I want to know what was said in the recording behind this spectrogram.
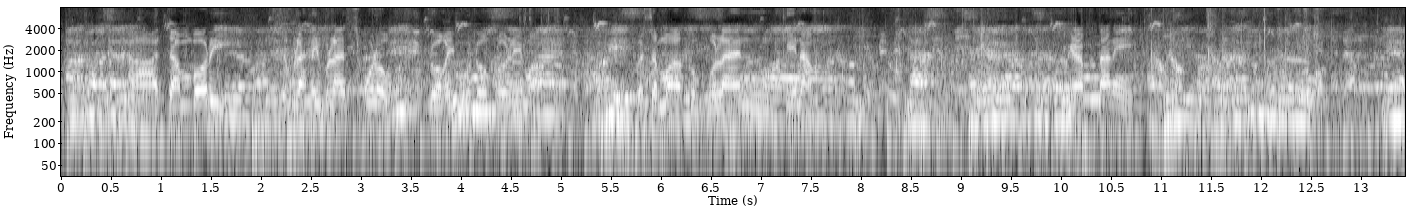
Ah, Jambori 11 bulan 10 2025 habis bersama kumpulan K6 dan saya harap macam tahu Pengira Petani. ya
